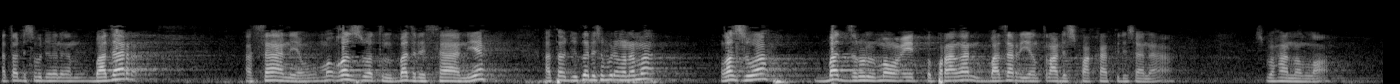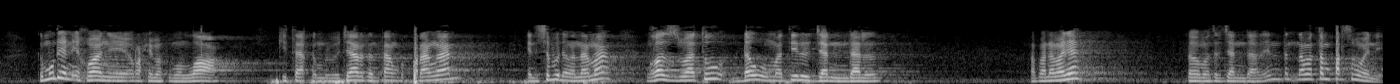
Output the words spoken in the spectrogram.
atau disebut dengan, Badar Atsaniyah, Ghazwatul Badr Tsaniyah atau juga disebut dengan nama Ghazwah Badrul Mau'id, peperangan Badar yang telah disepakati di sana. Subhanallah. Kemudian ikhwani rahimakumullah, kita akan berbicara tentang peperangan yang disebut dengan nama Ghazwatu Daumatil Jandal. Apa namanya? Daumatil Jandal. Ini nama tempat semua ini.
